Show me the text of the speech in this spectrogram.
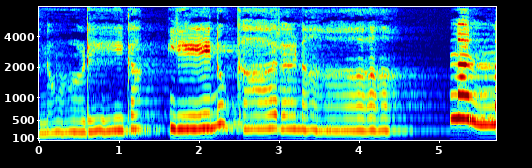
ನೋಡೀಗ ಏನು ಕಾರಣ? ನನ್ನ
